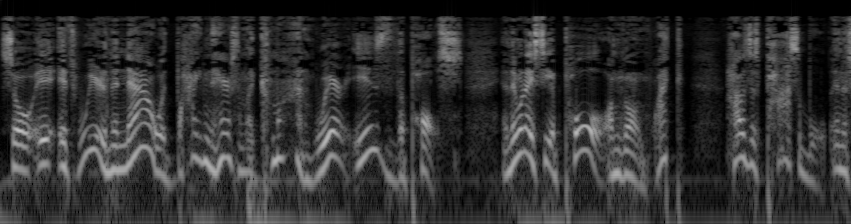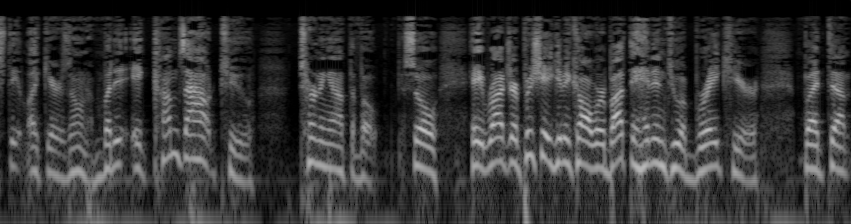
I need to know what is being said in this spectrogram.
So it, it's weird. And then now with Biden Harris, I'm like, come on, where is the pulse? And then when I see a poll, I'm going, what? How is this possible in a state like Arizona? But it, it comes out to turning out the vote. So, hey, Roger, I appreciate you giving me a call. We're about to head into a break here. But um,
